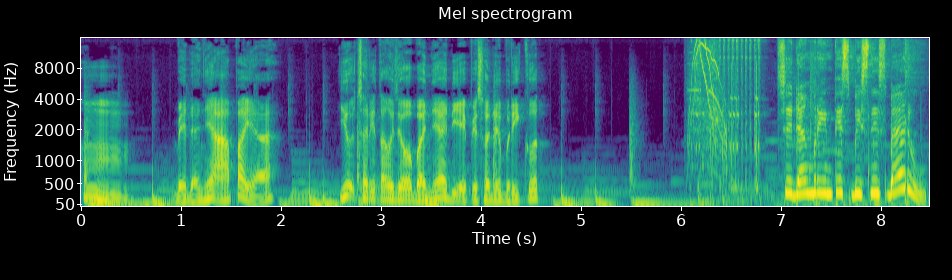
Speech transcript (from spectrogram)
Hmm, bedanya apa ya? Yuk cari tahu jawabannya di episode berikut. Sedang merintis bisnis baru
